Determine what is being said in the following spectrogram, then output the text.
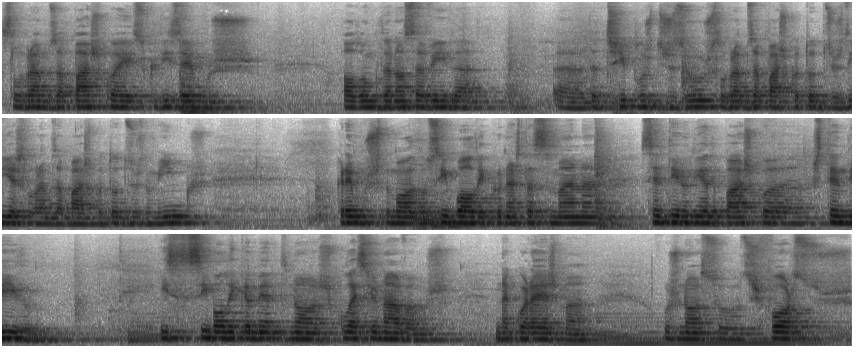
Celebramos a Páscoa, é isso que dizemos ao longo da nossa vida uh, de discípulos de Jesus. Celebramos a Páscoa todos os dias, celebramos a Páscoa todos os domingos Queremos, de modo simbólico, nesta semana, sentir o dia de Páscoa estendido. E se simbolicamente nós colecionávamos na Quaresma os nossos esforços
